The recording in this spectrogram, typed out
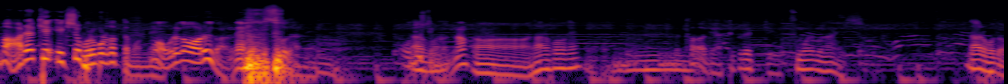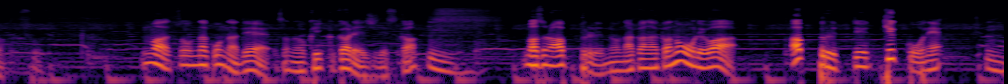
まああれはけ液晶ボロボロだったもんね、まあ俺が悪いからね。そうだね。落としてるからなああなるほどねただでやってくれっていうつもりもないし。なるほど。まあそんなこんなでそのクイックガレージですか？うん。まあそのアップルのなかなかの俺はアップルって結構ねうん。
